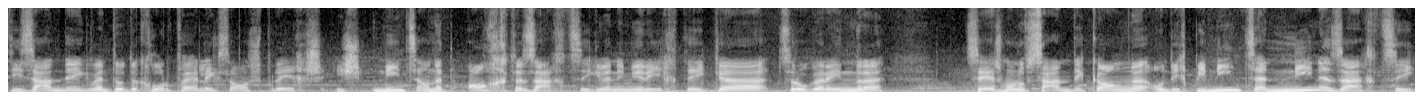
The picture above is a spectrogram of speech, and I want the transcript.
die Sendung, wenn du den Kurt Felix ansprichst, ist 1968, wenn ich mich richtig äh, zurückerinnere, zuerst mal auf Sendung gegangen und ich bin 1969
